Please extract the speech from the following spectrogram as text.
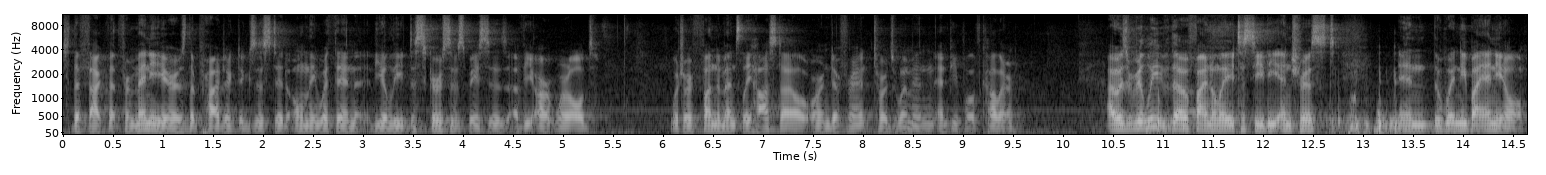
to the fact that for many years the project existed only within the elite discursive spaces of the art world which are fundamentally hostile or indifferent towards women and people of color. I was relieved, though, finally, to see the interest in the Whitney Biennial,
